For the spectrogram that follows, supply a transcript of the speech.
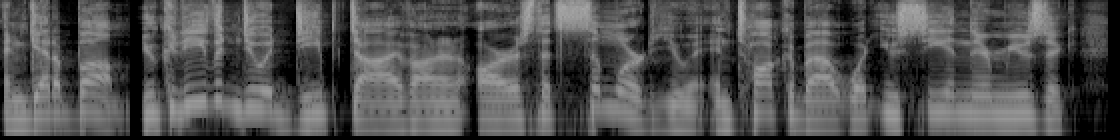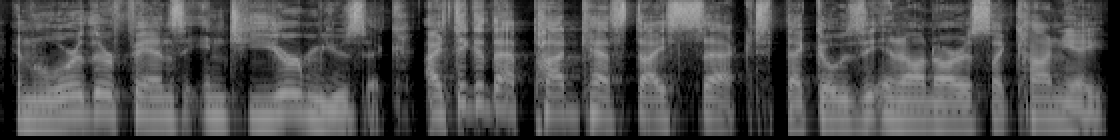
and get a bump. You could even do a deep dive on an artist that's similar to you and talk about what you see in their music and lure their fans into your music. I think of that podcast Dissect that goes in on artists like Kanye.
